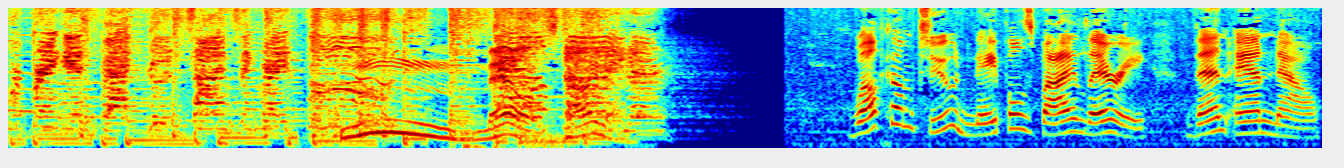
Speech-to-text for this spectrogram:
We're bringing back good times and great food. Mmm, Mel's. Welcome to Naples by Larry. Then and now.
